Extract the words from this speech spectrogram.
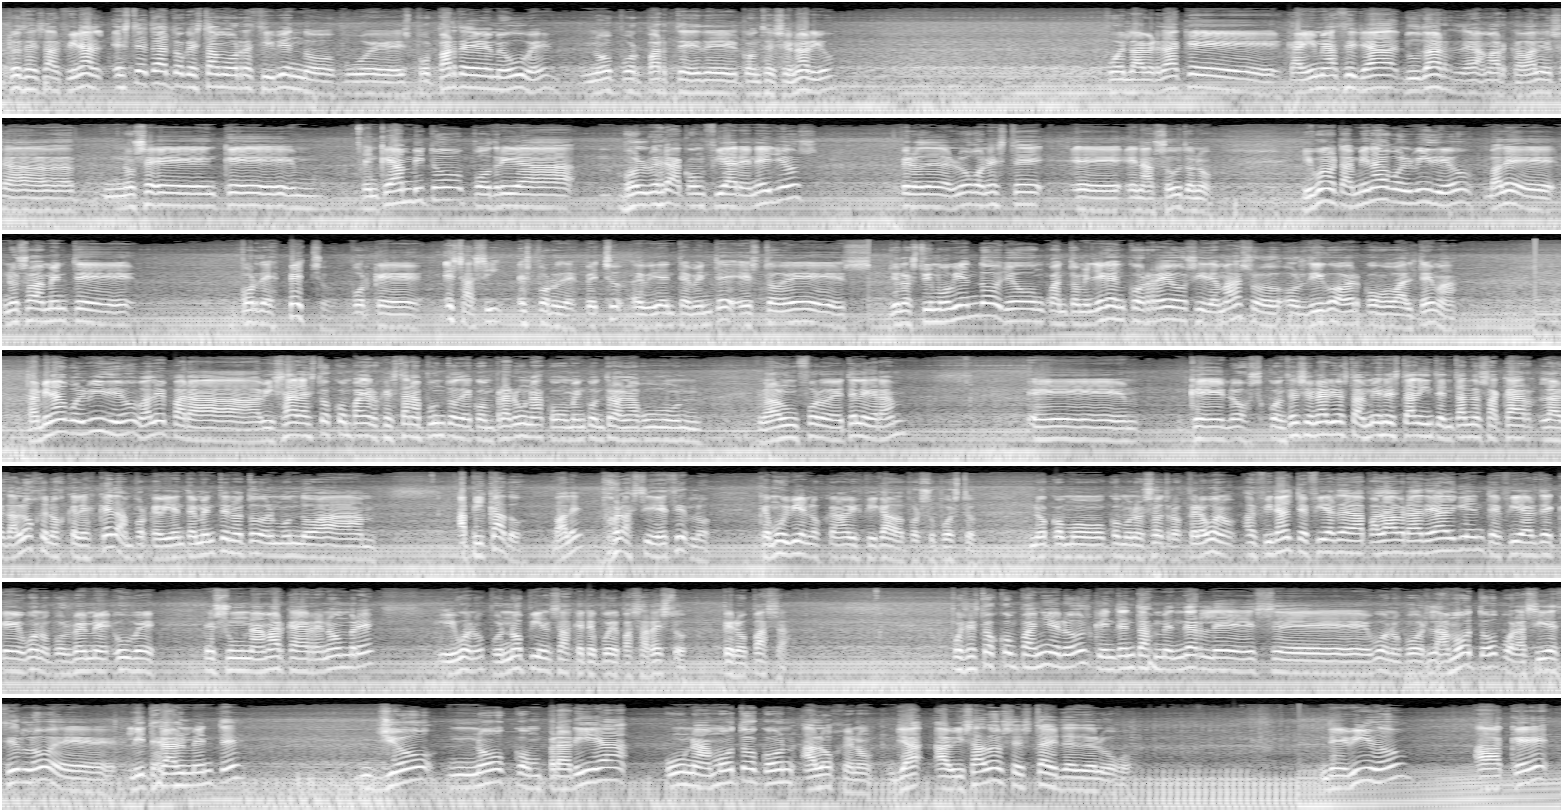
Entonces, al final, este trato que estamos recibiendo, pues por parte de BMW, no por parte del concesionario, pues la verdad que, que, a mí me hace ya dudar de la marca, ¿vale? O sea, no sé en qué en qué ámbito podría volver a confiar en ellos, pero desde luego en este eh, en absoluto no. Y bueno, también hago el vídeo, ¿vale? No solamente por despecho, porque es así, es por despecho, evidentemente. Esto es. Yo lo estoy moviendo, yo en cuanto me lleguen correos y demás, os, digo a ver cómo va el tema. También hago el vídeo, ¿vale? Para avisar a estos compañeros que están a punto de comprar una, como me he encontrado en algún, en algún foro de Telegram, eh, que los concesionarios también están intentando sacar las de halógenos que les quedan, porque evidentemente no todo el mundo ha picado, ¿vale? Por así decirlo. Que muy bien los que no habéis picado, por supuesto, no como, como nosotros. Pero bueno, al final te fías de la palabra de alguien, te fías de que, bueno, pues BMW es una marca de renombre y bueno, pues no piensas que te puede pasar esto, pero pasa. Pues estos compañeros que intentan venderles, eh, bueno, pues la moto, por así decirlo, eh, literalmente, yo no compraría una moto con halógeno. Ya avisados estáis desde luego. Debido a que,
